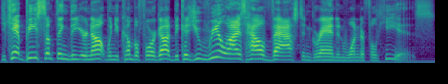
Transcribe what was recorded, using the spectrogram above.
You can't be something that you're not when you come before God because you realize how vast and grand and wonderful He is.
